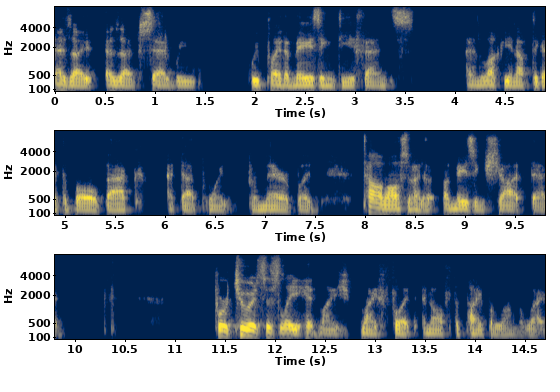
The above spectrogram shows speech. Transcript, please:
as I as I've said, we we played amazing defense, and lucky enough to get the ball back at that point from there. But Tom also had an amazing shot that fortuitously hit my my foot and off the pipe along the way.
